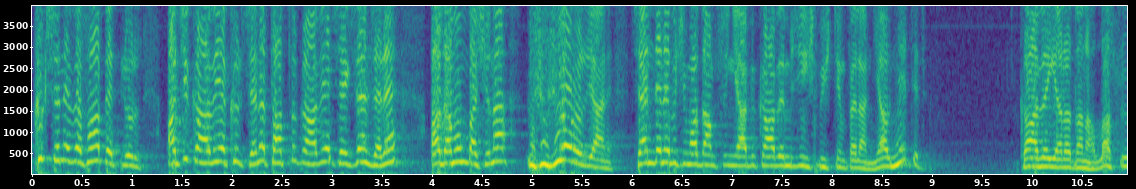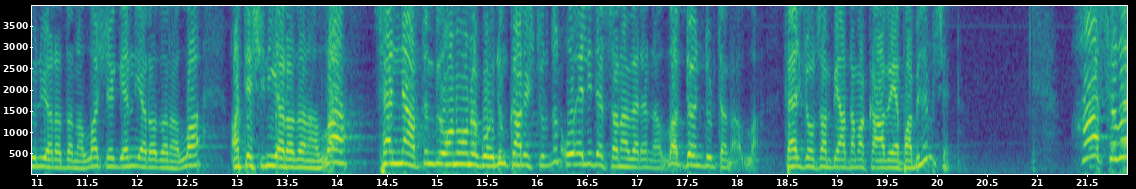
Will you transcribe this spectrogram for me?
40 sene vefa bekliyoruz. Acı kahveye 40 sene, tatlı kahveye 80 sene adamın başına üşüşüyoruz yani. Sen de ne biçim adamsın ya bir kahvemizi içmiştin falan. Ya nedir? Kahve yaradan Allah, suyunu yaradan Allah, şekerini yaradan Allah, ateşini yaradan Allah. Sen ne yaptın? Bir onu ona koydun, karıştırdın. O eli de sana veren Allah, döndürten Allah. Felci olsan bir adama kahve yapabilir misin? Hasılı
